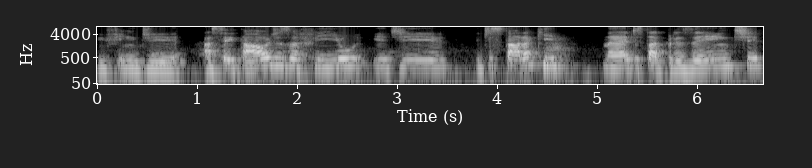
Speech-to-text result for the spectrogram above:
enfim, de aceitar o desafio e de, de estar aqui, né, de estar presente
